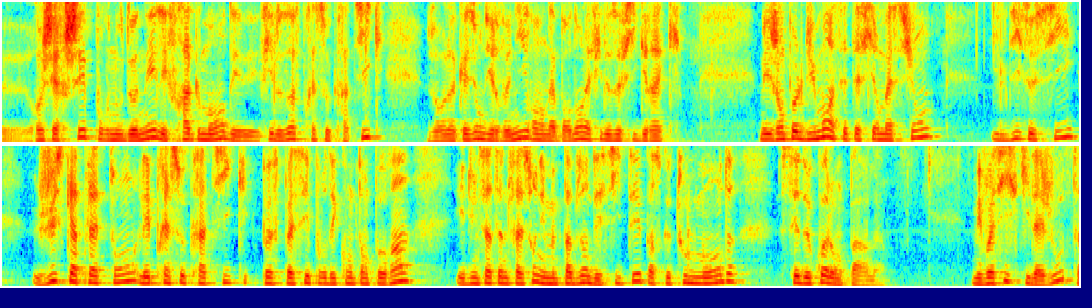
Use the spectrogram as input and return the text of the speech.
euh, rechercher pour nous donner les fragments des philosophes présocratiques. Nous aurons l'occasion d'y revenir en abordant la philosophie grecque. Mais Jean-Paul Dumont, à cette affirmation, il dit ceci Jusqu'à Platon, les présocratiques peuvent passer pour des contemporains, et d'une certaine façon, il n'y a même pas besoin de les citer parce que tout le monde sait de quoi l'on parle. Mais voici ce qu'il ajoute,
